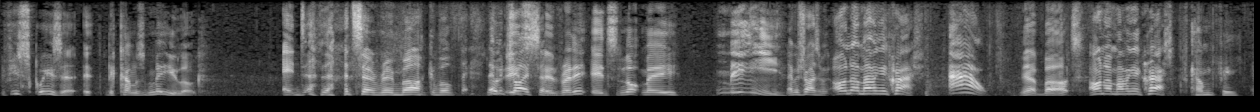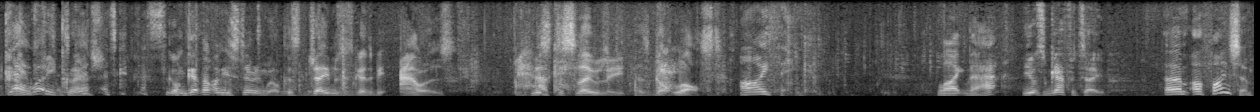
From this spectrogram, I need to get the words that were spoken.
if you squeeze it, it becomes me. You look. It, that's a remarkable thing. Let Look, me try it's- some. it's Ready? It's not me. Me. Let me try something. Oh no, I'm having a crash. Ow! Yeah, but. Oh no, I'm having a crash. Comfy. Yeah, it works. Comfy That's crash. Good. That's good. That's Go on, get that on your steering wheel, because James is going to be hours. Mr. Slowly has got lost. I think, like that. You got some gaffer tape? Um, I'll find some.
